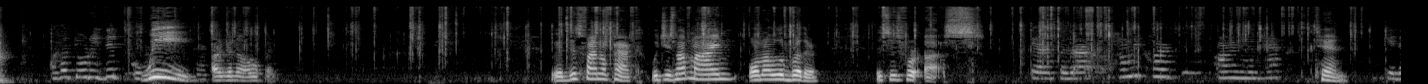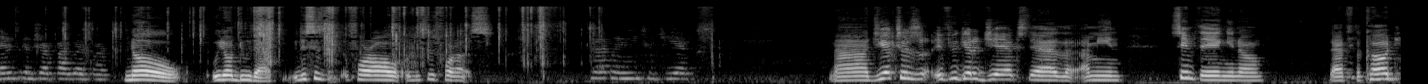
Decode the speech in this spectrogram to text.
I thought you already did. open We are gonna open. We have this final pack, which is not mine or my little brother. This is for us. Yeah, because uh, how many cards are in one pack? Ten. Okay, then it's gonna share five by five. No, we don't do that. This is for all. This is for us. Exactly, need to GX. Nah, GX is if you get a GX, yeah. I mean, same thing. You know, that's the code.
